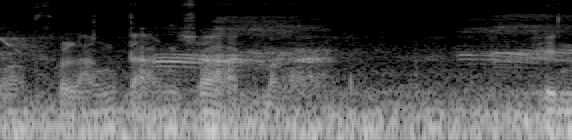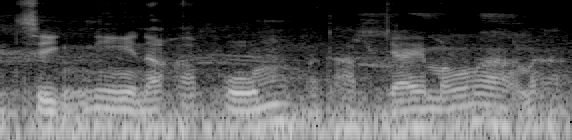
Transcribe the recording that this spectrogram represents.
ว่าฝรั่งต่างชาติมา เห็นสิ่งนี้นะครับผมประทับใจมากๆนะครับ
